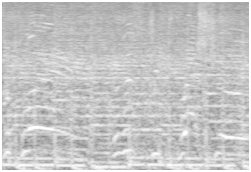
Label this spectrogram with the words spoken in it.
sing about it. Business as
